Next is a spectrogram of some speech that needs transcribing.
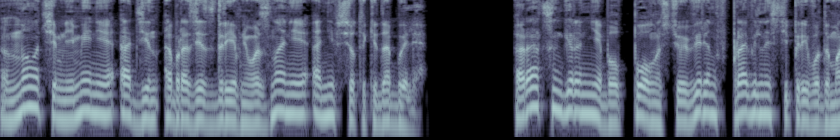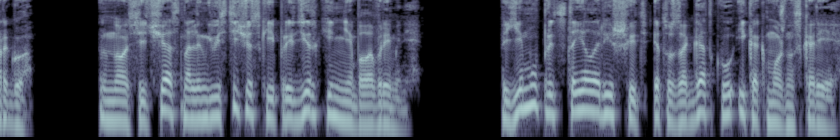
Но, тем не менее, один образец древнего знания они все-таки добыли. Ратцингер не был полностью уверен в правильности перевода Марго. Но сейчас на лингвистические придирки не было времени. Ему предстояло решить эту загадку и как можно скорее.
